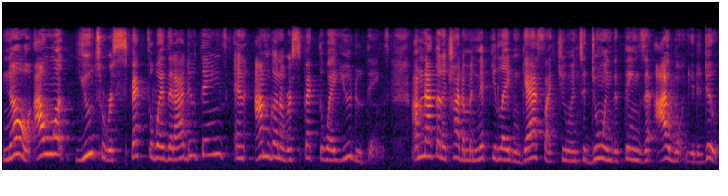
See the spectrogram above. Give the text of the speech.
No, I want you to respect the way that I do things, and I'm going to respect the way you do things. I'm not going to try to manipulate and gaslight you into doing the things that I want you to do.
